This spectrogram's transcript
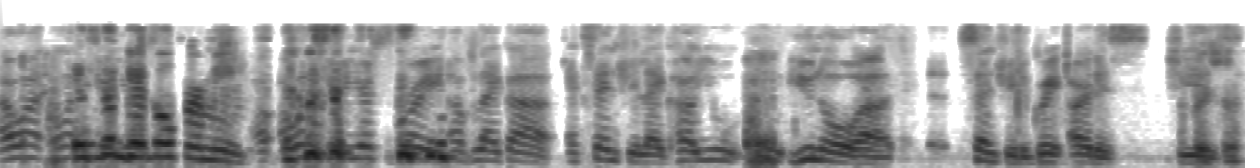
I want, I want to It's hear the your, giggle for me. I, I want to hear your story of like uh Eccentric, like how you you, you know uh Century, the great artist she For is. sure.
